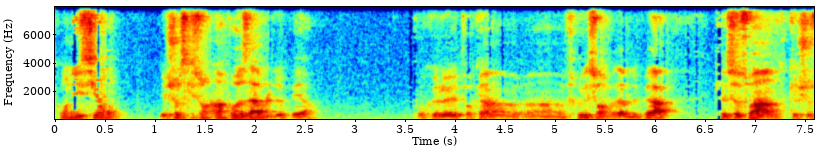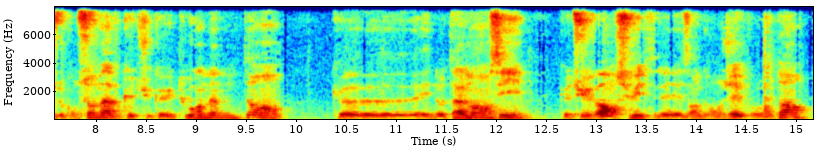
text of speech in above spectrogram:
conditions, les choses qui sont imposables de PA. Pour qu'un qu'un fruit soit imposable de PA, que ce soit quelque chose de consommable, que tu cueilles tout en même temps, et notamment aussi que tu vas ensuite les engranger pour longtemps,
